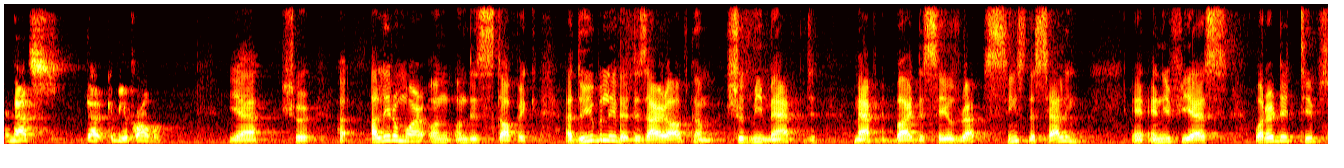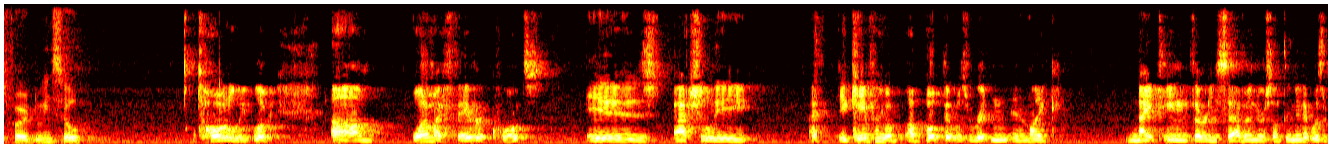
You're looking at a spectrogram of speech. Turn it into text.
and that's that could be a problem. Yeah, sure. Uh, a little more on, on this topic. Uh, do you believe the desired outcome should be mapped mapped by the sales rep since the selling? And, and if yes, what are the tips for doing so? Totally. Look, um, one of my favorite quotes is actually it came from a, a book that was written in like 1937 or something, and it was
